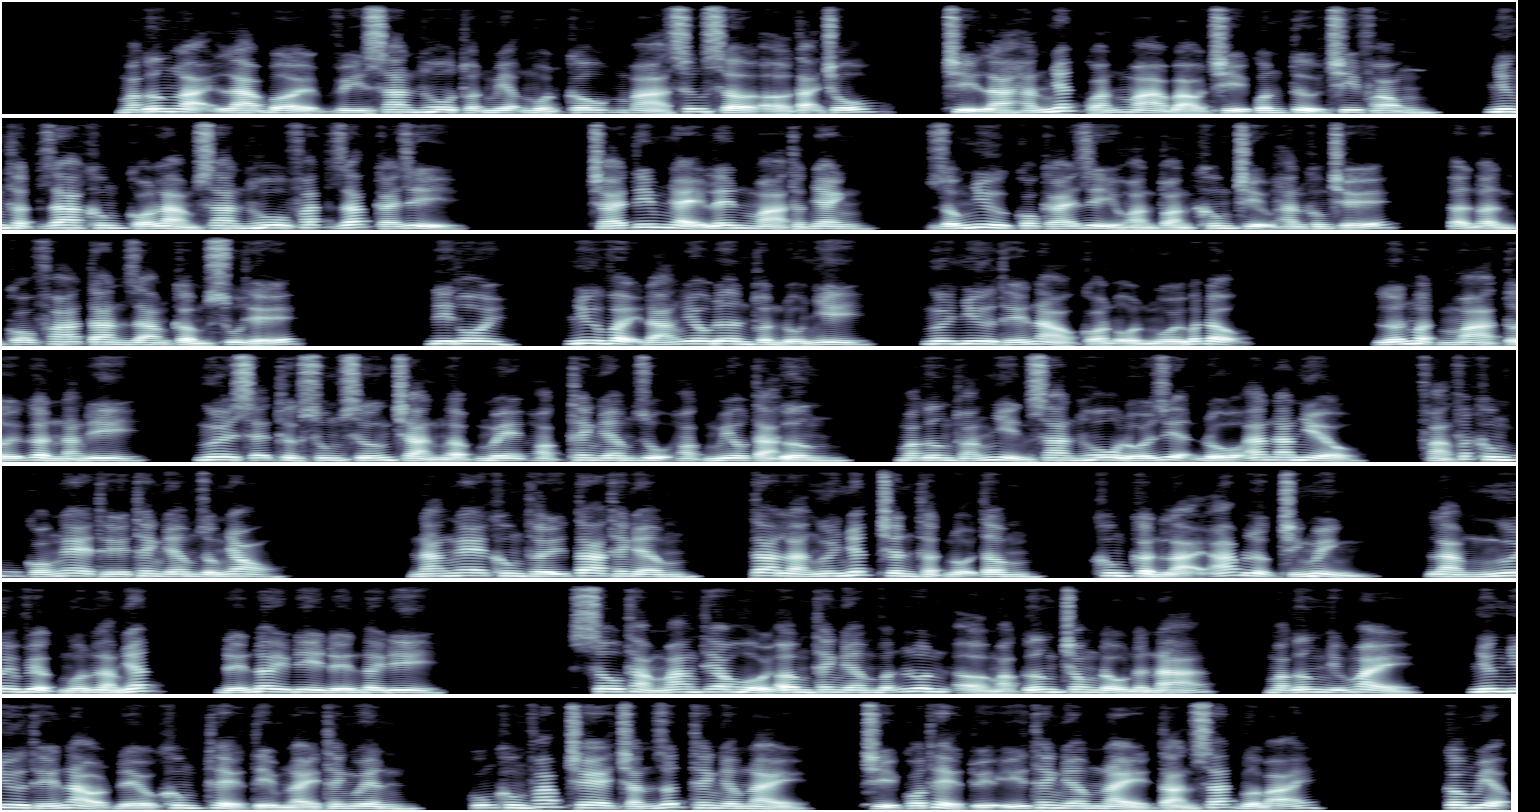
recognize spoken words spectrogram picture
Mặc ương lại là bởi vì san hô thuận miệng một câu mà sững sờ ở tại chỗ, chỉ là hắn nhất quán mà bảo trì quân tử chi phong, nhưng thật ra không có làm san hô phát giác cái gì. Trái tim nhảy lên mà thật nhanh, giống như có cái gì hoàn toàn không chịu hắn khống chế, ẩn ẩn có phá tan giam cầm xu thế. Đi thôi, như vậy đáng yêu đơn thuần đồ nhi, ngươi như thế nào còn ổn ngồi bất động. Lớn mật mà tới gần nàng đi, ngươi sẽ thực sung sướng tràn ngập mê hoặc thanh âm dụ hoặc miêu tả ương, mặc ương thoáng nhìn san hô đối diện đồ ăn ăn nhiều, phảng phất không có nghe thế thanh âm giống nhau. Nàng nghe không thấy ta thanh âm, ta là ngươi nhất chân thật nội tâm, không cần lại áp lực chính mình, làm ngươi việc muốn làm nhất, đến đây đi đến đây đi. Sâu thẳm mang theo hồi âm thanh âm vẫn luôn ở mặc ương trong đầu nân ná, mặc ương như mày, nhưng như thế nào đều không thể tìm này thanh nguyên, cũng không pháp che chắn rất thanh âm này, chỉ có thể tùy ý thanh âm này tàn sát bừa bãi. Câm miệng.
